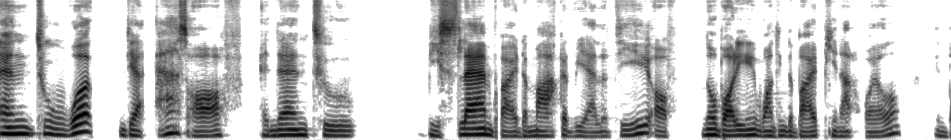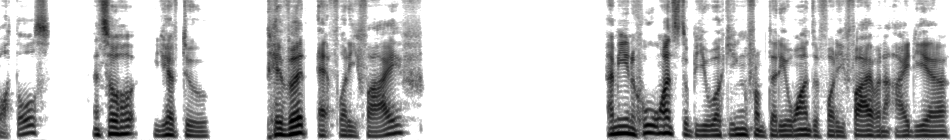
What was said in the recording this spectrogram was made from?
And to work their ass off and then to be slammed by the market reality of nobody wanting to buy peanut oil in bottles. And so you have to pivot at 45. I mean, who wants to be working from 31 to 45 on an idea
